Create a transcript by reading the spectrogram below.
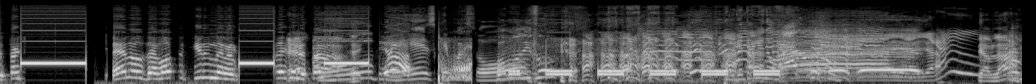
están pelos de lote tienen en el. Oh, Ya. pues, ¿qué pasó? ¿Cómo dijo? ¿Por qué están enojados? ¿Te hablaron?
